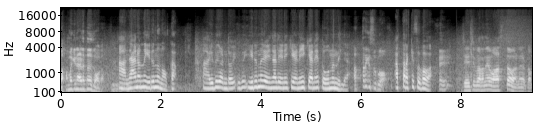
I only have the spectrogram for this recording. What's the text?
വാ, നമുക്കിനി അടുത്തത് നോക്കാം. ആ ഞാനൊന്ന് ഇരുന്ന് നോക്കാം. ആ ഇത് കണ്ടോ? ഇത് ഇരുന്ന് കഴിഞ്ഞാൽ എനിക്ക് എണീക്കാനേ തോന്നുന്നില്ല. അത്രയ്ക്ക് സുഖമാണ് അത്രയ്ക്ക് സുഖമാണ് ചേച്ചി പറഞ്ഞ വാസ്തവമാണ് കേട്ടോ.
